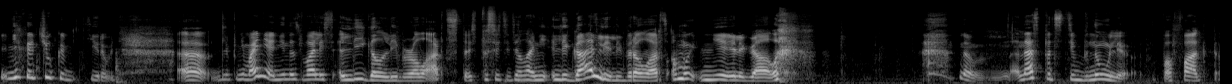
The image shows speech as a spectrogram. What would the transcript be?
Я не хочу комментировать. Uh, для понимания, они назвались Legal Liberal Arts, то есть, по сути дела, они легальный Liberal Arts, а мы не легалы. ну, нас подстебнули по факту.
